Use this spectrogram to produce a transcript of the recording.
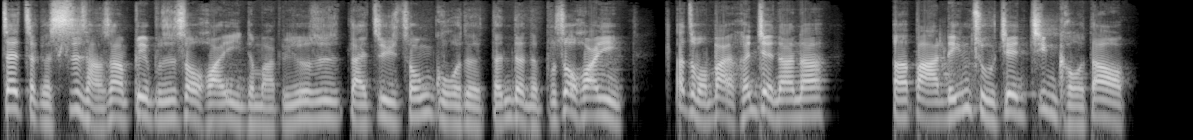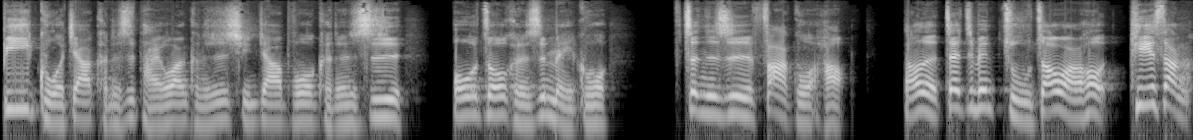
在整个市场上并不是受欢迎的嘛，比如是来自于中国的等等的不受欢迎，那怎么办？很简单呢、呃，把零组件进口到 B 国家，可能是台湾，可能是新加坡，可能是欧洲，可能是美国，甚至是法国。好，然后呢，在这边组装完后贴上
